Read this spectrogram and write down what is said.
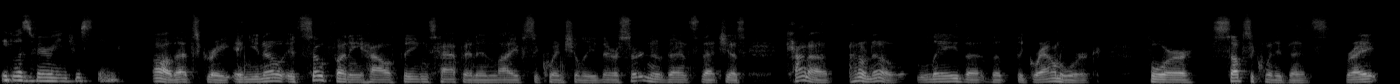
it was very interesting Oh, that's great. And you know, it's so funny how things happen in life sequentially. There are certain events that just kind of, I don't know, lay the the, the groundwork for subsequent events, right?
